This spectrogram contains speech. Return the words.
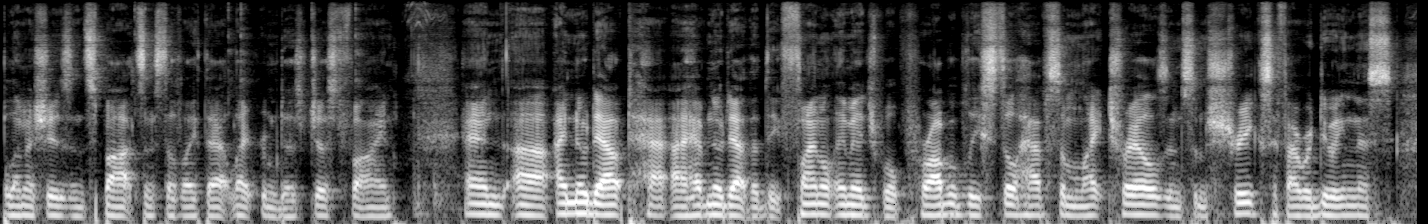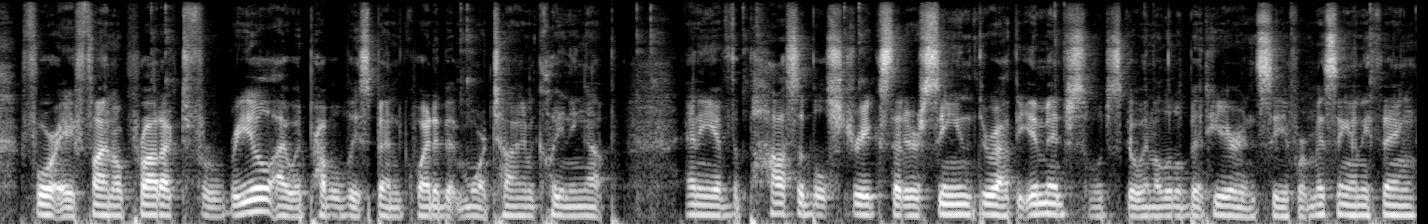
blemishes and spots and stuff like that, Lightroom does just fine. And uh, I no doubt, ha- I have no doubt that the final image will probably still have some light trails and some streaks. If I were doing this for a final product for real, I would probably spend quite a bit more time cleaning up any of the possible streaks that are seen throughout the image. So we'll just go in a little bit here and see if we're missing anything.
